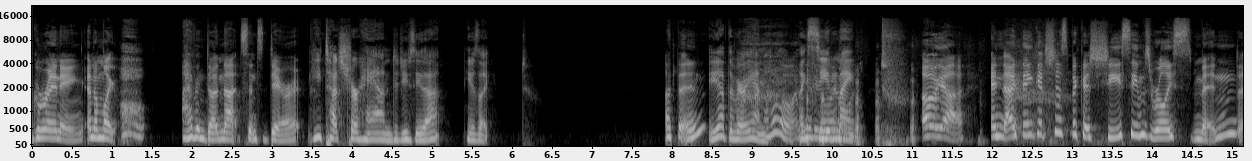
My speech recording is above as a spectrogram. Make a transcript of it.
grinning, and I'm like, oh, I haven't done that since Derek. He touched her hand. Did you see that? He was like at the end. yeah at the very end. Oh, I like see you tonight. Oh yeah, and I think it's just because she seems really smitten.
